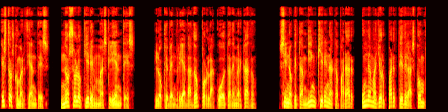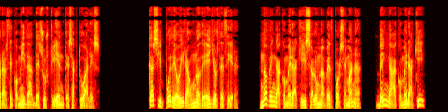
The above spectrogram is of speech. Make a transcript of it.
Estos comerciantes no solo quieren más clientes, lo que vendría dado por la cuota de mercado, sino que también quieren acaparar una mayor parte de las compras de comida de sus clientes actuales. Casi puede oír a uno de ellos decir, no venga a comer aquí solo una vez por semana, venga a comer aquí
